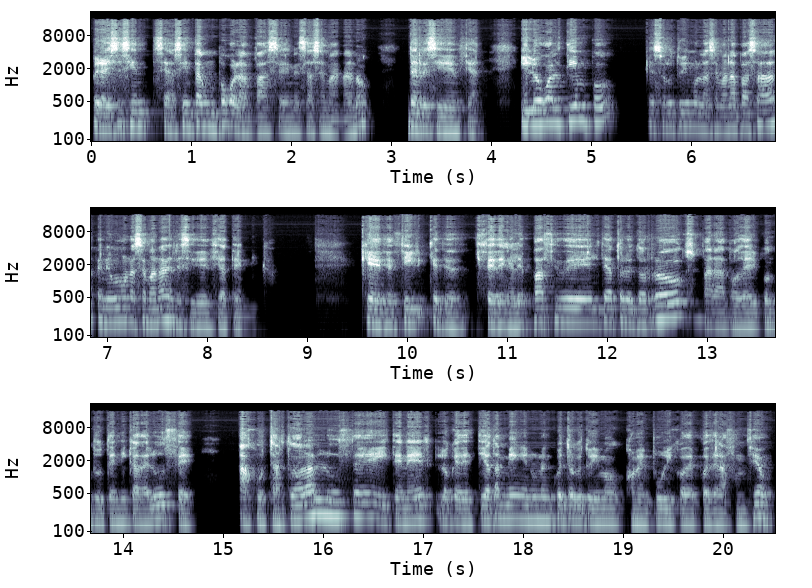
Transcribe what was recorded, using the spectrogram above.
pero ahí se, se asientan un poco las bases en esa semana, ¿no? De residencia. Y luego al tiempo, que solo tuvimos la semana pasada, tenemos una semana de residencia técnica que es decir, que te ceden el espacio del Teatro de Torrox para poder con tu técnica de luces ajustar todas las luces y tener lo que decía también en un encuentro que tuvimos con el público después de la función.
